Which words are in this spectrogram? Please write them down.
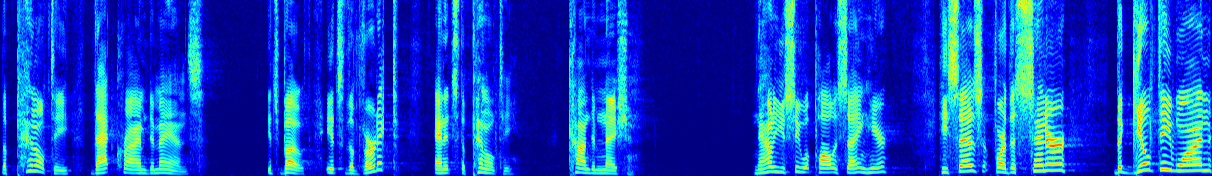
the penalty that crime demands. It's both. It's the verdict and it's the penalty condemnation. Now, do you see what Paul is saying here? He says, For the sinner, the guilty one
